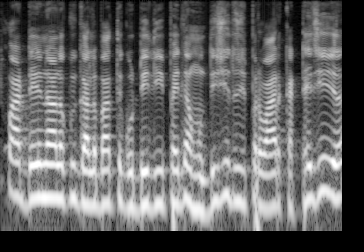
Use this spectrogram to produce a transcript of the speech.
ਤੁਹਾਡੇ ਨਾਲ ਕੋਈ ਗੱਲਬਾਤ ਗੁੱਡੀ ਦੀ ਪਹਿਲਾਂ ਹੁੰਦੀ ਸੀ? ਤੁਸੀਂ ਪਰਿਵਾਰ ਇਕੱਠੇ ਸੀ ਜਾਂ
